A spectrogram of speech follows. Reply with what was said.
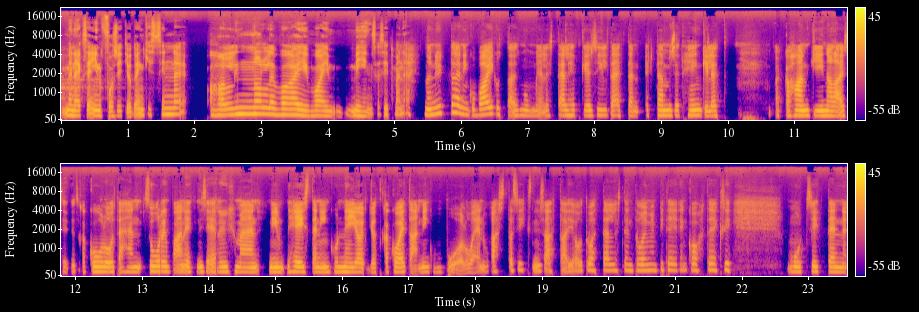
Meneekö se info sitten jotenkin sinne hallinnolle vai, vai mihin se sitten menee? No nyt tämä niinku vaikuttaisi mun mielestä tällä hetkellä siltä, että, että tämmöiset henkilöt vaikka han kiinalaiset, jotka kuuluu tähän suurimpaan etniseen ryhmään, niin heistä niin kuin ne, jotka koetaan niin kuin puolueen vastasiksi, niin saattaa joutua tällaisten toimenpiteiden kohteeksi. Mutta sitten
